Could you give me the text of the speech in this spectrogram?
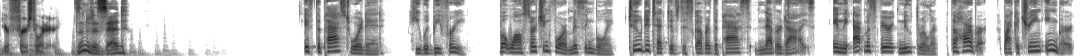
your first order. Isn't it a Zed? If the past were dead, he would be free. But while searching for a missing boy, two detectives discovered the past never dies in the atmospheric new thriller, The Harbor, by Katrine Engberg,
